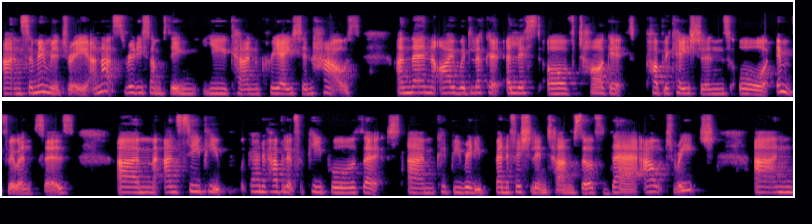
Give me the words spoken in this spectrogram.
and some imagery. And that's really something you can create in house. And then I would look at a list of target publications or influencers um, and see people kind of have a look for people that um, could be really beneficial in terms of their outreach. And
